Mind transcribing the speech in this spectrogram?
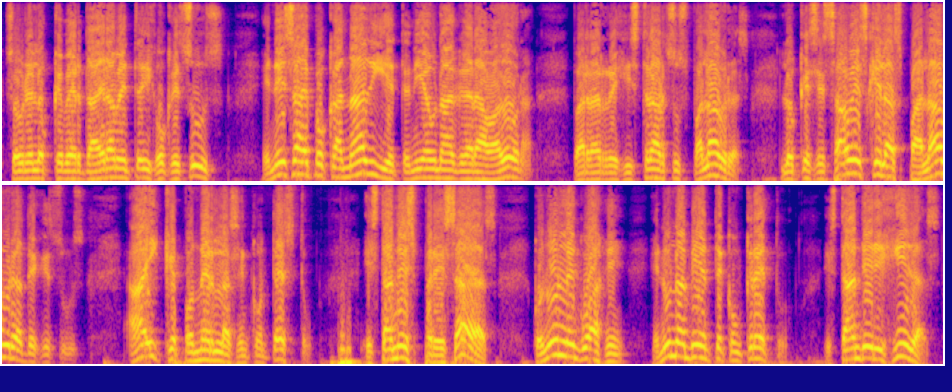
sobre lo que verdaderamente dijo Jesús. En esa época nadie tenía una grabadora para registrar sus palabras. Lo que se sabe es que las palabras de Jesús hay que ponerlas en contexto. Están expresadas con un lenguaje en un ambiente concreto. Están dirigidas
